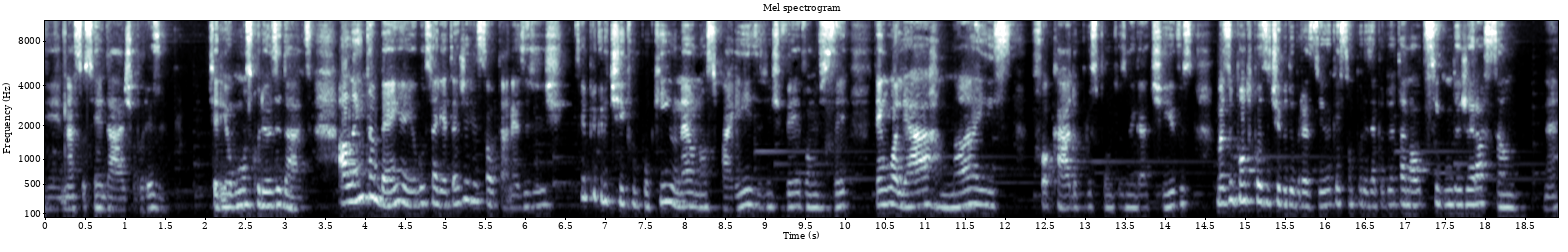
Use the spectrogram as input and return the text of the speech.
é, na sociedade, por exemplo. Seriam algumas curiosidades. Além também, aí eu gostaria até de ressaltar, né, a gente sempre critica um pouquinho, né, o nosso país, a gente vê, vamos dizer, tem um olhar mais focado para os pontos negativos, mas o ponto positivo do Brasil é a questão, por exemplo, do etanol de segunda geração, né,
